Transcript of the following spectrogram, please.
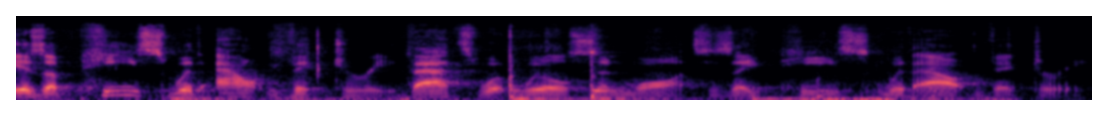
is a peace without victory. That's what Wilson wants, is a peace without victory.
